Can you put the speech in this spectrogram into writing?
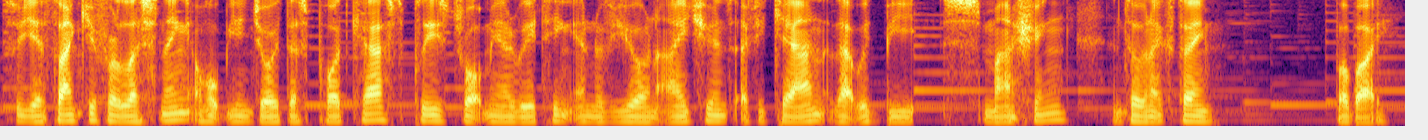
So yeah, thank you for listening. I hope you enjoyed this podcast. Please drop me a rating and review on iTunes if you can. That would be smashing. Until next time, bye bye.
